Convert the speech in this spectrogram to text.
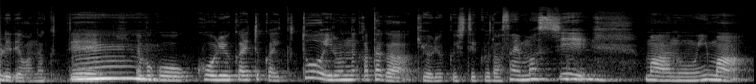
人ではなくてうん。やっぱこう交流会とか行くといろんな方が協力してくださいますし、まあ、あの今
